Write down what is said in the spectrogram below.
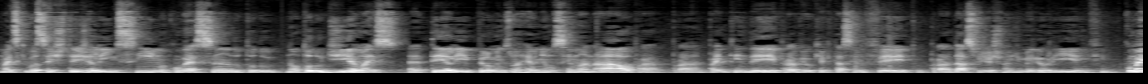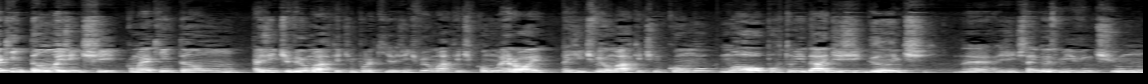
mas que você esteja ali em cima conversando todo, não todo dia, mas é, ter ali pelo menos uma reunião semanal para entender, para ver o que é está sendo feito, para dar sugestões de melhoria, enfim. Como é que então a gente como é que então a gente vê o marketing por aqui? A gente vê o marketing como um herói. A gente vê o marketing como uma oportunidade gigante, né? A gente está em 2021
